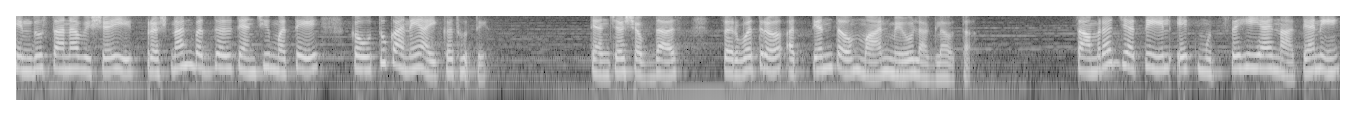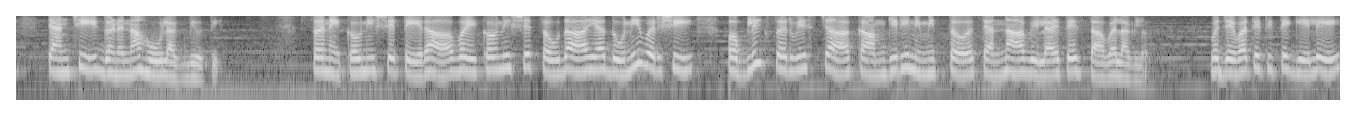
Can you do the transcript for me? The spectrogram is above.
हिंदुस्थानाविषयी प्रश्नांबद्दल त्यांची मते कौतुकाने ऐकत होते. त्यांच्या शब्दास सर्वत्र अत्यंत मान मिळू लागला होता. साम्राज्यातील एक मुत्सही या नात्याने त्यांची गणना होऊ लागली होती. सन एकोणीसशे तेरा व एकोणीसशे चौदा या दोन्ही वर्षी पब्लिक सर्व्हिसच्या कामगिरीनिमित्त त्यांना विलायतेस जावं लागलं. व जेव्हा ते तिथे गेले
